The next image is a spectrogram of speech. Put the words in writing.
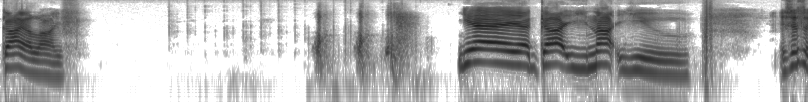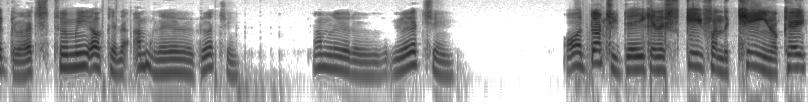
guy alive. Yeah, I got you, not you. Is this a glitch to me? Okay, I'm literally glitching. I'm literally glitching. Oh, don't you dare! You can escape from the king, okay?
